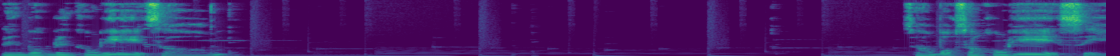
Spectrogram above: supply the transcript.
หนึ่งบวกหนึ่งคงที่สองสองบวกสองคงที่สี่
